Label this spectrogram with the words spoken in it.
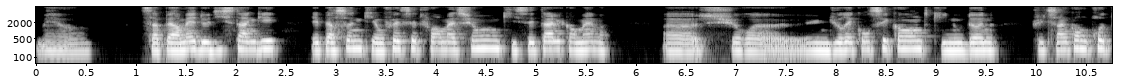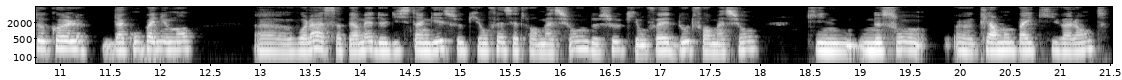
mais euh, ça permet de distinguer les personnes qui ont fait cette formation, qui s'étalent quand même euh, sur euh, une durée conséquente, qui nous donne plus de 50 protocoles d'accompagnement. Euh, voilà, ça permet de distinguer ceux qui ont fait cette formation de ceux qui ont fait d'autres formations qui ne sont euh, clairement pas équivalentes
